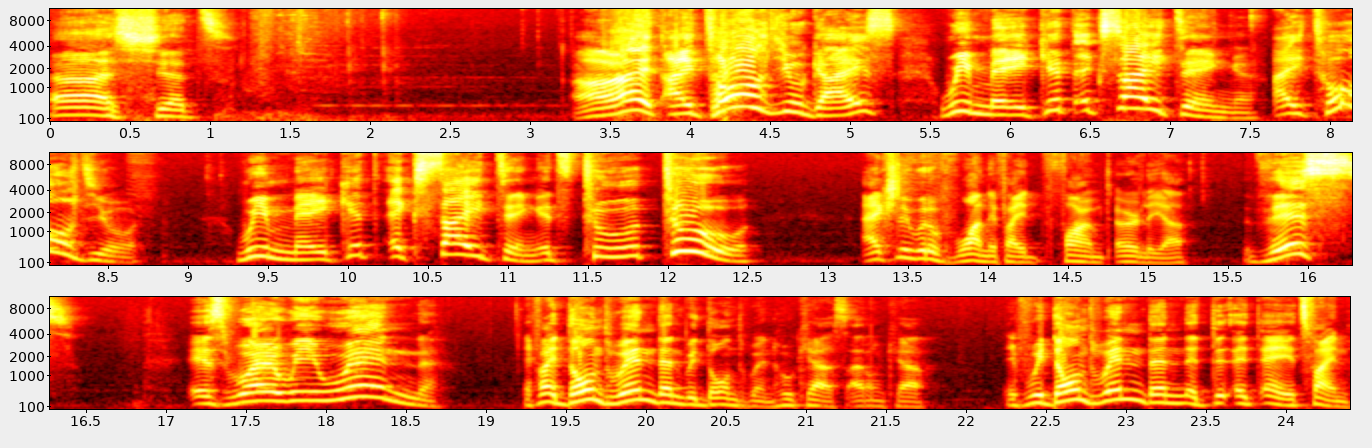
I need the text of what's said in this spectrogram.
ah, shit. Alright, I told you guys! We make it exciting! I told you! We make it exciting! It's 2-2! I actually would have won if I'd farmed earlier. This is where we win! If I don't win, then we don't win. Who cares? I don't care. If we don't win, then it, it, hey, it's fine.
